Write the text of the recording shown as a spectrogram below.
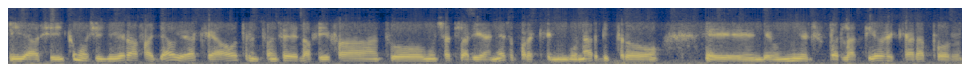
Y así como si yo hubiera fallado, hubiera quedado otro. Entonces la FIFA tuvo mucha claridad en eso para que ningún árbitro eh, de un nivel superlativo se quedara por,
